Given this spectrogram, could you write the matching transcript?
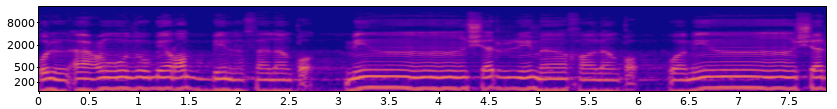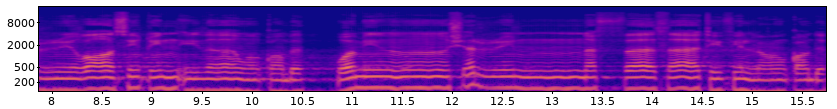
قل اعوذ برب الفلق من شر ما خلق ومن شر غاسق اذا وقب. ومن شر النفاثات في العقد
